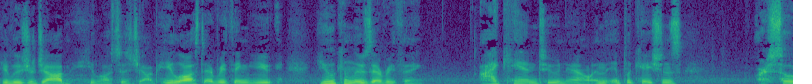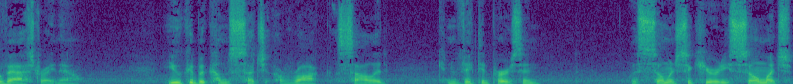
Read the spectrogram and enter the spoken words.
You lose your job, he lost his job. He lost everything. You, you can lose everything. I can too now. And the implications are so vast right now. You could become such a rock solid convicted person with so much security, so much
